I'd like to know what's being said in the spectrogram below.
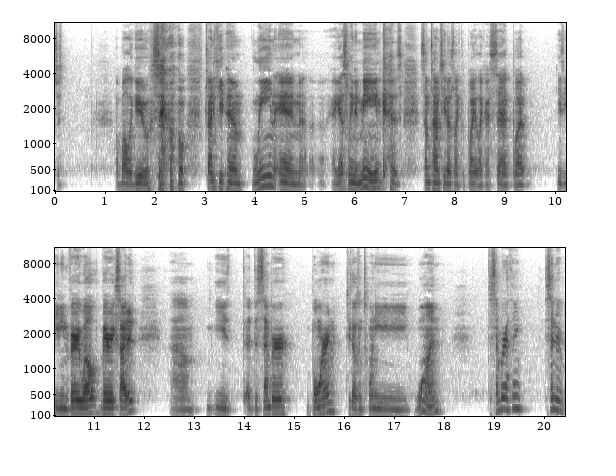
just a ball of goo. So trying to keep him lean and uh, I guess lean and mean because sometimes he does like to bite, like I said, but he's eating very well, very excited. Um, he's December born, 2021. December, I think. December,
